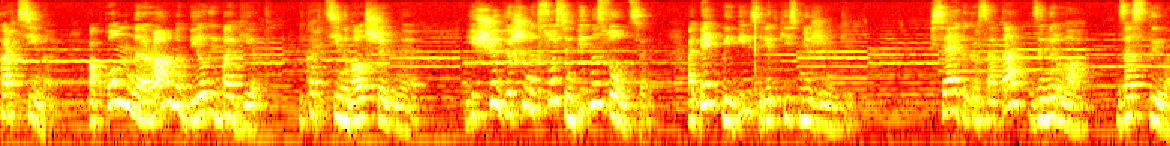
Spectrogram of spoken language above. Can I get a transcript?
картина. Оконная рама белый багет. И картина волшебная. Еще в вершинах сосен видно солнце. Опять появились редкие снежинки. Вся эта красота замерла, застыла.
